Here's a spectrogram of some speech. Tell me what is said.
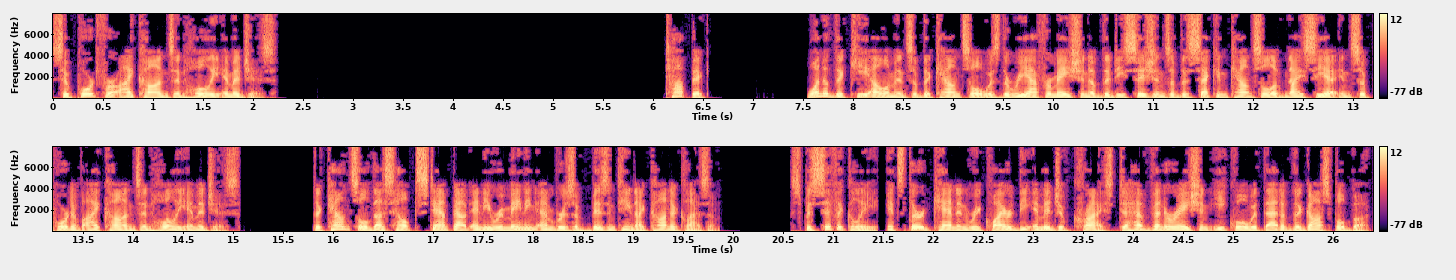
Support for icons and holy images one of the key elements of the Council was the reaffirmation of the decisions of the Second Council of Nicaea in support of icons and holy images. The council thus helped stamp out any remaining embers of Byzantine iconoclasm. Specifically, its third canon required the image of Christ to have veneration equal with that of the Gospel book.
